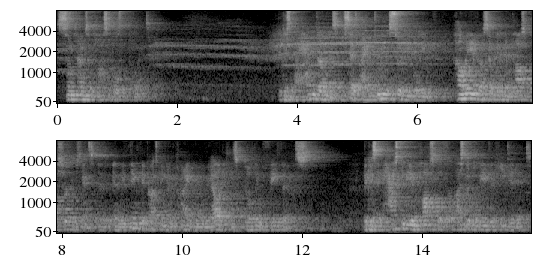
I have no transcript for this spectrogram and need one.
sometimes impossible is the point. Because if I hadn't done this, he says, I am doing this so you believe. How many of us have been in impossible circumstances and we think that God's being unkind, when in reality, He's building faith in us? Because it has to be impossible for us to believe that He did it.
